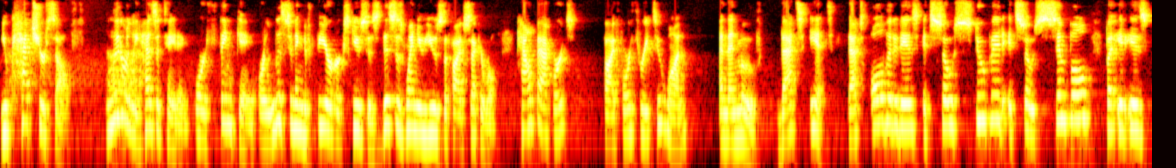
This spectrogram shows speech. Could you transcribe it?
you catch yourself literally hesitating or thinking or listening to fear or excuses, this is when you use the five second rule. Count backwards five, four, three, two, one, and then move. That's it. That's all that it is. It's so stupid. It's so simple, but it is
